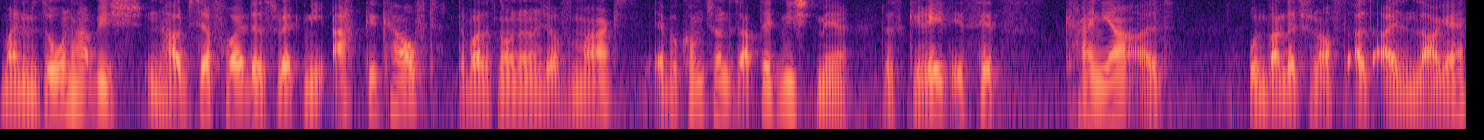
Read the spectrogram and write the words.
Meinem Sohn habe ich ein halbes Jahr vorher das Redmi 8 gekauft. Da war das 99 auf dem Markt. Er bekommt schon das Update nicht mehr. Das Gerät ist jetzt kein Jahr alt und wandert schon aufs Alteisenlager.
